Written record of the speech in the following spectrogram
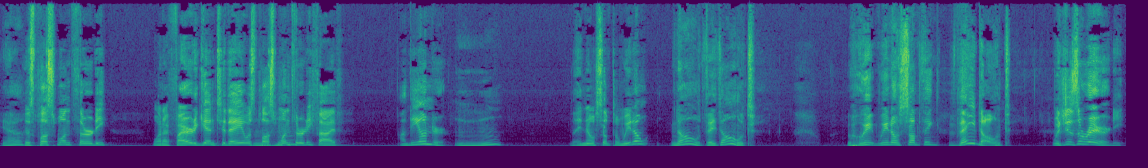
Yeah. It was plus 130. When I fired again today, it was plus 135 on the under. Mm-hmm. They know something we don't, No, they don't. We, we know something they don't. which is a rarity.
